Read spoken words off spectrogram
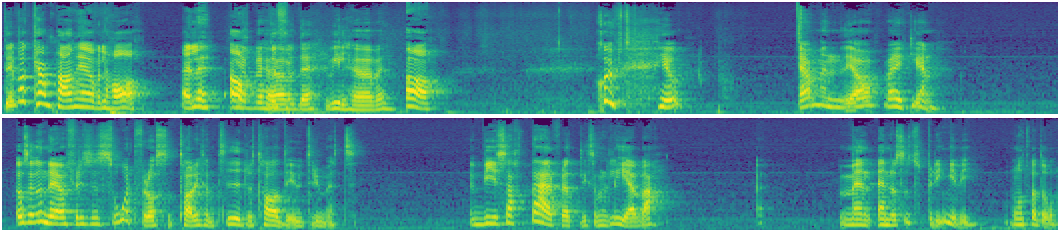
det var kampanjen jag vill ha. Eller, ja. jag behövde, vill höver. Ja. Sjukt. Jo. Ja, men ja, verkligen. Och så undrar jag varför det är så svårt för oss att ta liksom, tid och ta det utrymmet. Vi är ju satta här för att liksom leva. Men ändå så springer vi. Mot vad då?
